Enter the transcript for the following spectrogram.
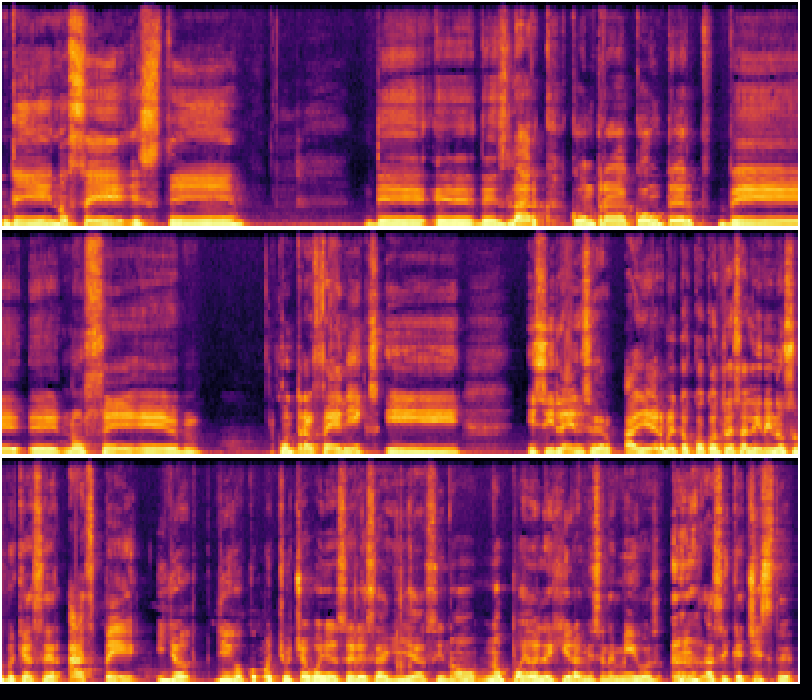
De, no sé, este. De, eh, de Slark contra Counter de. eh, no sé. em, contra Fénix y. Y Silencer. Ayer me tocó contra esa línea y no supe qué hacer. Aspe. Y yo digo, ¿cómo chucha voy a hacer esa guía? Si no, no puedo elegir a mis enemigos. Así que chiste.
